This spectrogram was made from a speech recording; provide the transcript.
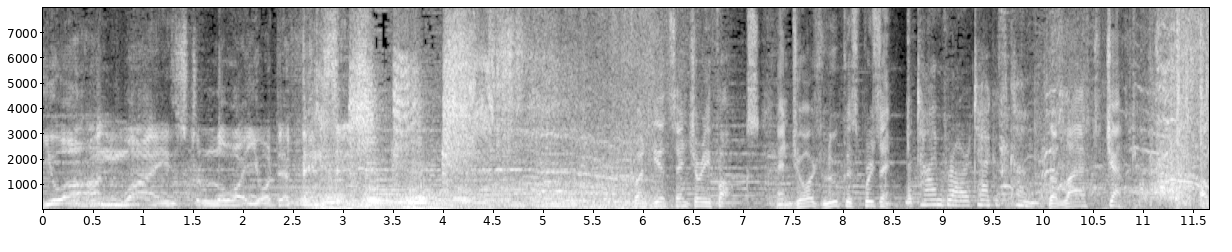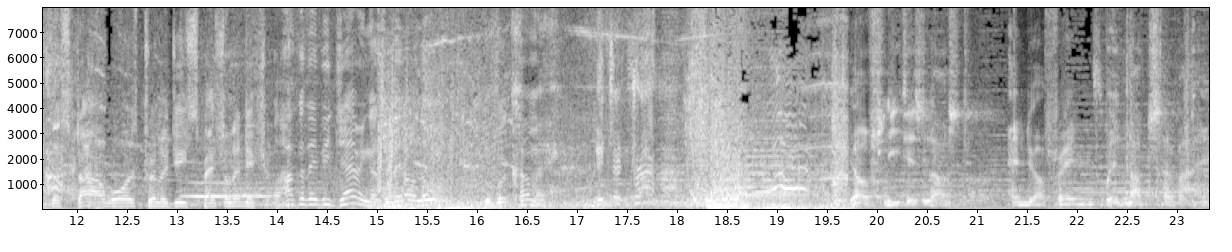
You are unwise to lower your defenses. 20th Century Fox and George Lucas present The time for our attack has come. the last chapter of the Star Wars Trilogy Special Edition. Well, how could they be jamming us if they don't know if we're coming? It's a trap! Your fleet is lost, and your friends will not survive.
